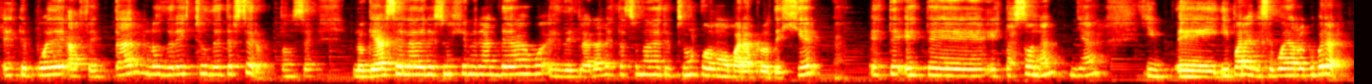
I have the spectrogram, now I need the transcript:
este puede afectar los derechos de terceros. Entonces, lo que hace la Dirección General de Agua es declarar esta zona de restricción como para proteger este, este, esta zona, ¿ya? Y, eh, y para que se pueda recuperar.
